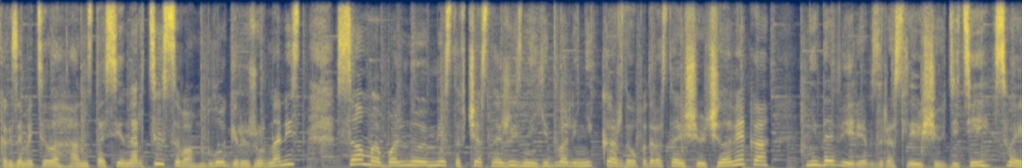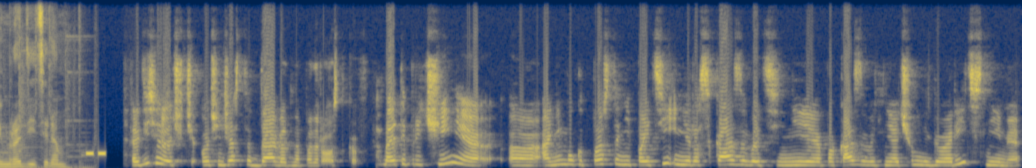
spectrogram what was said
Как заметила Анастасия Нарциссова, блогер и журналист, самое больное место в частной жизни едва ли не каждого подростка подрастающего человека – недоверие взрослеющих детей своим родителям. Родители очень, очень часто давят на подростков. По этой причине э, они могут просто не пойти и не рассказывать, не показывать, ни о чем не говорить с ними.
